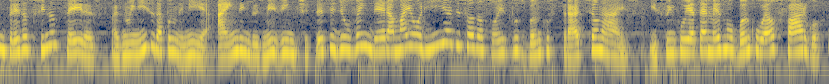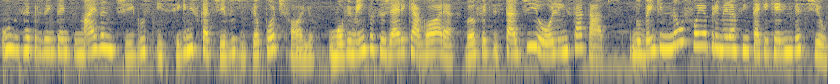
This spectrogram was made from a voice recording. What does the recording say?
empresas financeiras, mas no início da pandemia, ainda em 2020, decidiu vender a maioria de suas ações dos bancos tradicionais. Isso inclui até mesmo o banco Wells Fargo, um dos representantes mais antigos e significativos de seu portfólio. O movimento sugere que agora Buffett está de olho em startups. Nubank não foi a primeira fintech que ele investiu.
